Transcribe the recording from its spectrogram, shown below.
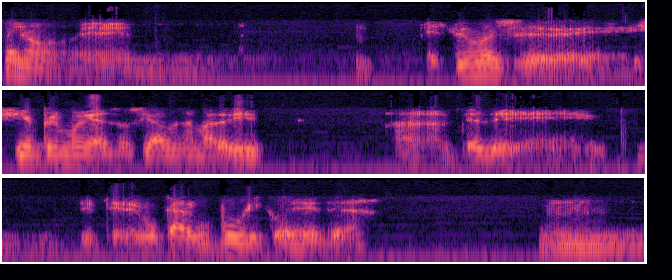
Bueno, eh, estuvimos eh, siempre muy asociados a Madrid antes de, de tener un cargo público, etcétera. Mm,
